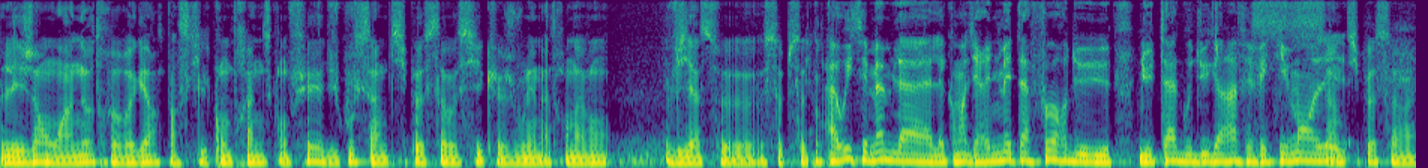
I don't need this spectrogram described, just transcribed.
Les gens ont un autre regard parce qu'ils comprennent ce qu'on fait. Du coup, c'est un petit peu ça aussi que je voulais mettre en avant via ce, ce pseudo. Ah oui, c'est même la, la, comment dire une métaphore du, du tag ou du graphe effectivement. C'est un petit peu ça. Ouais.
